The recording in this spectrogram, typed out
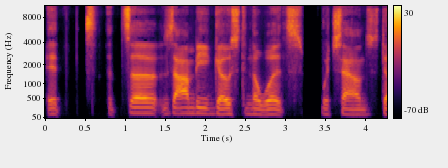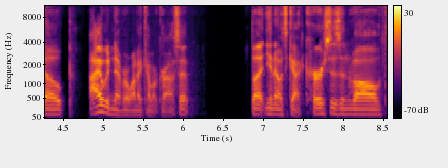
it's it's a zombie ghost in the woods, which sounds dope. I would never want to come across it, but you know, it's got curses involved,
